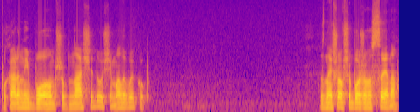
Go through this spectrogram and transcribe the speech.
покараний Богом, щоб наші душі мали викуп. Знайшовши Божого Сина,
